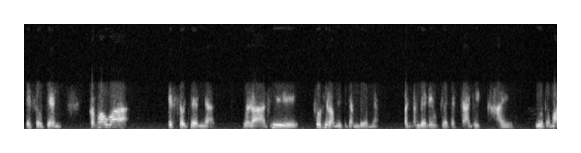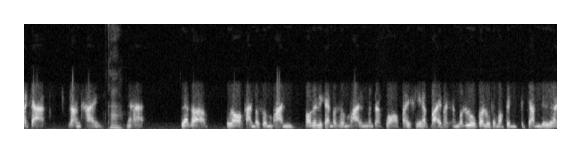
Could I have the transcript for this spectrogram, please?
เอสโตรเจน ก็เพราะว่าเอสโตรเจน เนี่ย เวลาที่ช่วงที่เรามีประจำเดือนเนี่ยประจำเดือนนี่มันเกิดจากการที่ไข่ หลุดออกมาจากรังไข่นะฮะแล้วก็รอการผสมพันธุ์พอไม่มีการผสมพันธุ์มันก็ฝ่อไปเสียไปผสมมดลูกก็หลุดออกมาเป็นประจำเดือน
